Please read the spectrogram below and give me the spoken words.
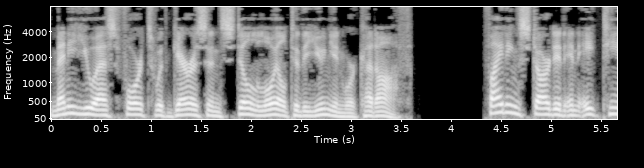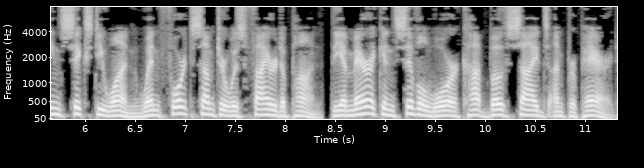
many U.S. forts with garrisons still loyal to the Union were cut off. Fighting started in 1861 when Fort Sumter was fired upon. The American Civil War caught both sides unprepared.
